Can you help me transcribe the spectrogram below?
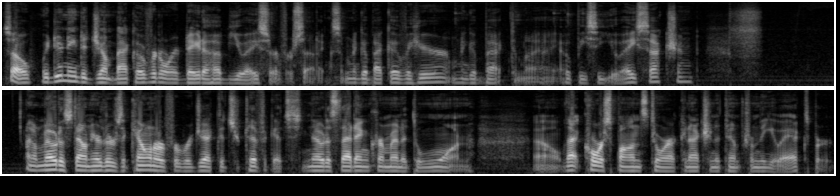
So we do need to jump back over to our DataHub UA server settings. I'm going to go back over here. I'm going to go back to my OPC UA section. I'll notice down here there's a counter for rejected certificates. Notice that incremented to 1. Now, that corresponds to our connection attempt from the UA expert.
